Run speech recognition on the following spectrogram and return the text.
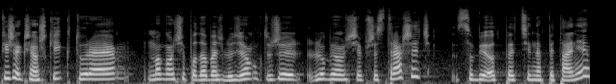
pisze książki, które mogą się podobać ludziom, którzy lubią się przestraszyć. Sobie odpowiedzcie na pytanie,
